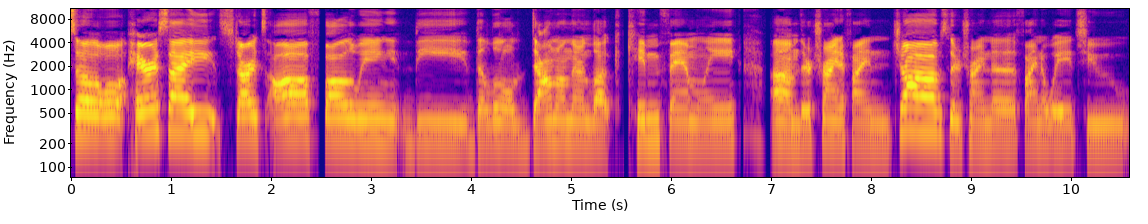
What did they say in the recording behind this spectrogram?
So Parasite starts off following the the little down on their luck Kim family. Um, they're trying to find jobs. They're trying to find a way to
